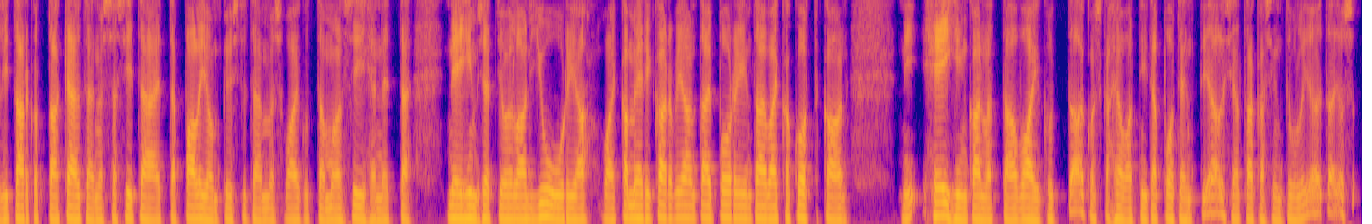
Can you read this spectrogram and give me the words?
Eli tarkoittaa käytännössä sitä, että paljon pystytään myös vaikuttamaan siihen, että ne ihmiset, joilla on juuria vaikka Merikarviaan tai Poriin tai vaikka Kotkaan, niin heihin kannattaa vaikuttaa, koska he ovat niitä potentiaalisia takaisin tulijoita, jos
